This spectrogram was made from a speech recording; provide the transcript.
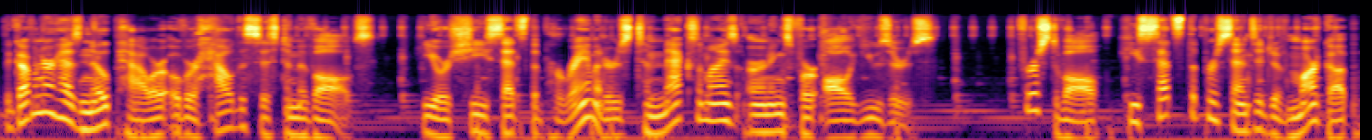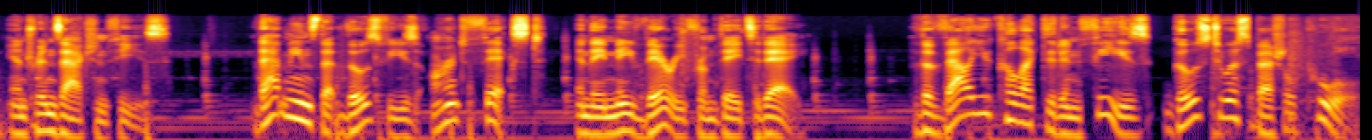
The governor has no power over how the system evolves. He or she sets the parameters to maximize earnings for all users. First of all, he sets the percentage of markup and transaction fees. That means that those fees aren't fixed, and they may vary from day to day. The value collected in fees goes to a special pool,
